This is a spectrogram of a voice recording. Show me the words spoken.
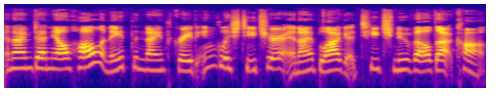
And I'm Danielle Hall, an 8th and ninth grade English teacher, and I blog at teachnouvelle.com.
